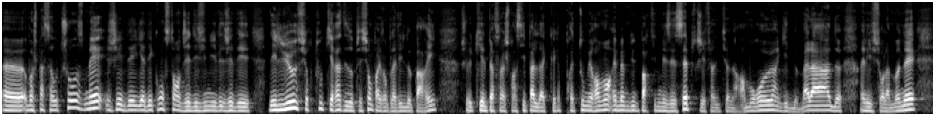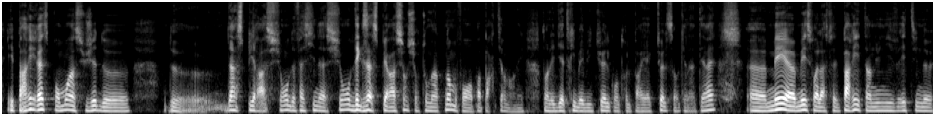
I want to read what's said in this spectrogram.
Euh, bon, je passe à autre chose, mais il y a des constantes, j'ai des univers, des, des, lieux surtout qui restent des obsessions. Par exemple, la ville de Paris, je, qui est le personnage principal d'après tous mes romans et même d'une partie de mes essais, parce que j'ai fait un dictionnaire amoureux, un guide de balade, un livre sur la monnaie. Et Paris reste pour moi un sujet de, d'inspiration, de, fascination, d'exaspération, surtout maintenant. Enfin, on va pas partir dans les, dans les diatribes habituelles contre le Paris actuel, ça n'a aucun intérêt. Euh, mais, euh, mais voilà, Paris est un univers, est une,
